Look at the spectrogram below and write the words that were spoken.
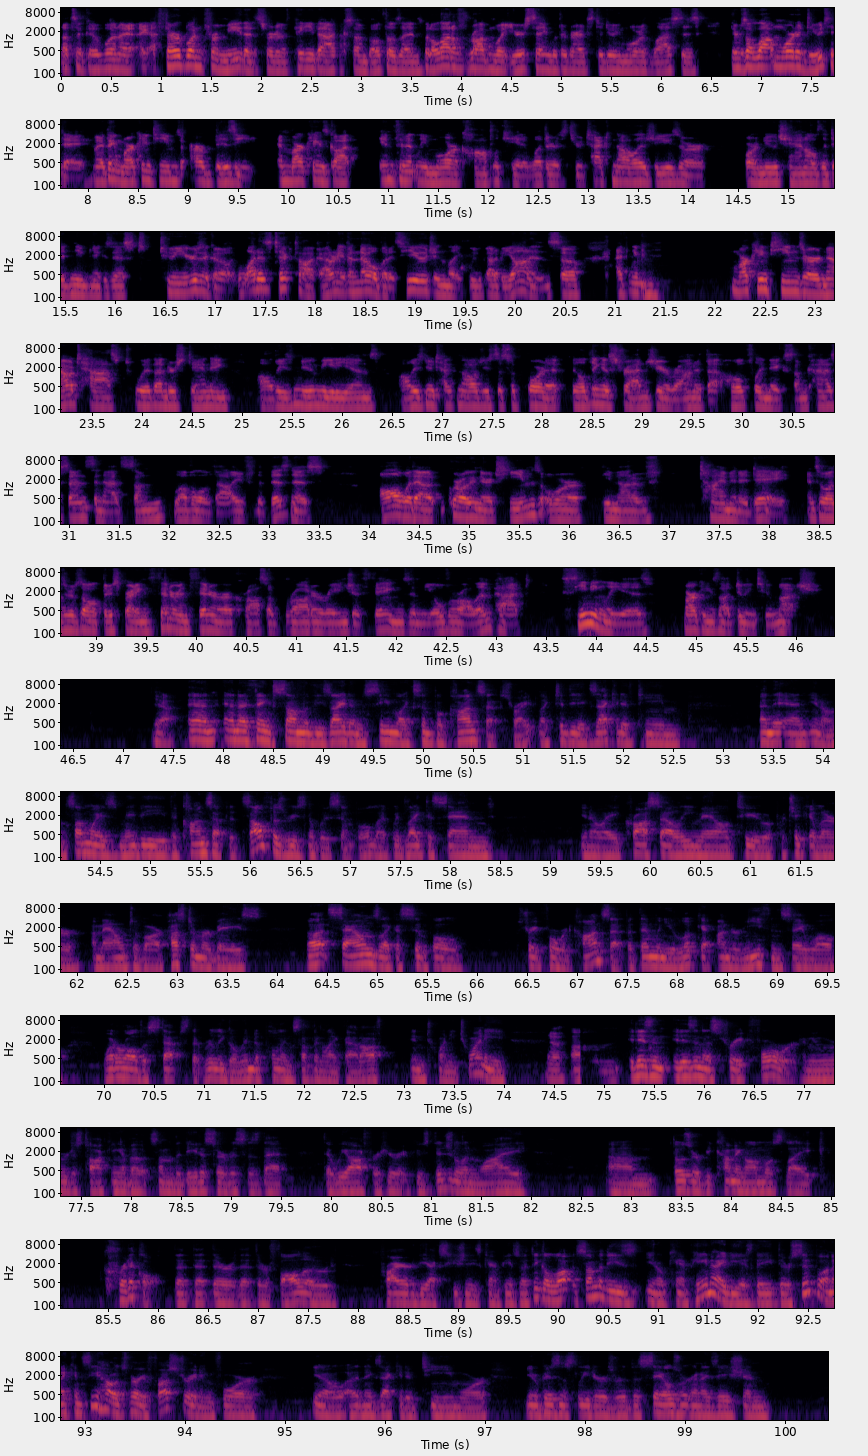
That's a good one. I, a third one for me that sort of piggybacks on both those items, but a lot of Robin, what you're saying with regards to doing more with less is there's a lot more to do today. And I think marketing teams are busy and marketing's got infinitely more complicated, whether it's through technologies or or new channels that didn't even exist two years ago. What is TikTok? I don't even know, but it's huge and like we've got to be on it. And so I think Mm-hmm. marketing teams are now tasked with understanding all these new mediums, all these new technologies to support it, building a strategy around it that hopefully makes some kind of sense and adds some level of value for the business, all without growing their teams or the amount of time in a day. And so as a result, they're spreading thinner and thinner across a broader range of things, and the overall impact seemingly is marketing is not doing too much. Yeah, and and I think some of these items seem like simple concepts, right? Like to the executive team, and the and you know, in some ways, maybe the concept itself is reasonably simple. Like we'd like to send, you know, a cross sell email to a particular amount of our customer base. Well, that sounds like a simple, straightforward concept, but then when you look at underneath and say, well, what are all the steps that really go into pulling something like that off in 2020? Yeah. Um, it isn't it isn't as straightforward. I mean, we were just talking about some of the data services that that we offer here at Goose Digital and why um, those are becoming almost like critical that that they're that they're followed prior to the execution of these campaigns. So I think a lot some of these you know campaign ideas they they're simple and I can see how it's very frustrating for you know an executive team or you know business leaders or the sales organization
